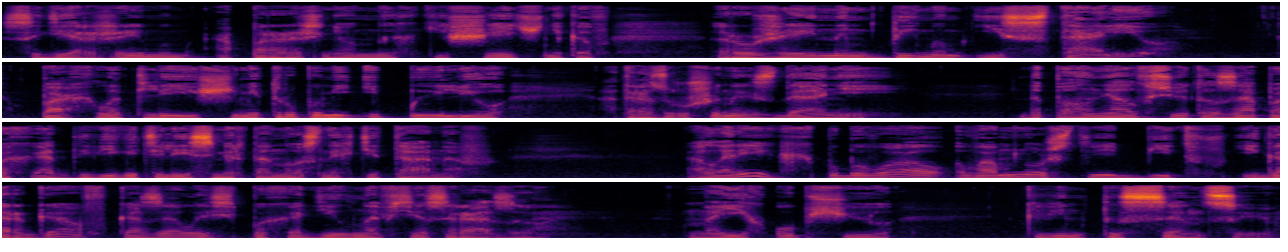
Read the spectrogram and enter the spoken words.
содержимым опорожненных кишечников, ружейным дымом и сталью. Пахло тлеющими трупами и пылью от разрушенных зданий. Дополнял все это запах от двигателей смертоносных титанов — Аларик побывал во множестве битв, и Гаргав, казалось, походил на все сразу, на их общую квинтэссенцию.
